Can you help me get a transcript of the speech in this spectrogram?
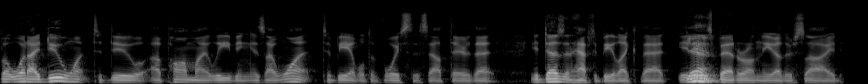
But what I do want to do upon my leaving is I want to be able to voice this out there that it doesn't have to be like that. It is Yeah. better on the other side.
